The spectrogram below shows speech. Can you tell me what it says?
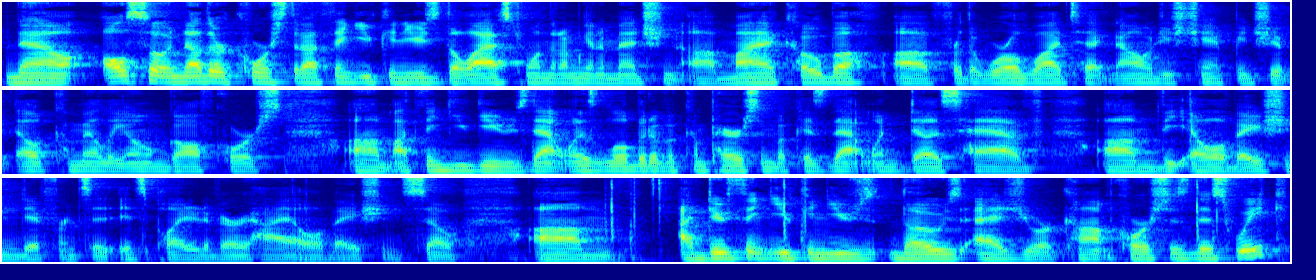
Now, also another course that I think you can use, the last one that I'm going to mention, uh, Mayakoba. Uh, for the Worldwide Technologies Championship El Camaleon Golf Course. Um, I think you can use that one as a little bit of a comparison because that one does have um, the elevation difference. It, it's played at a very high elevation. So um, I do think you can use those as your comp courses this week.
